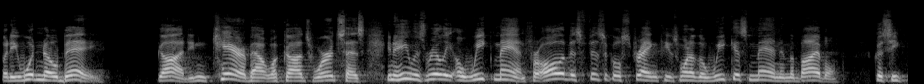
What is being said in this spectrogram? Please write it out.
but he wouldn't obey. God. He didn't care about what God's word says. You know, he was really a weak man. For all of his physical strength, he's one of the weakest men in the Bible because he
